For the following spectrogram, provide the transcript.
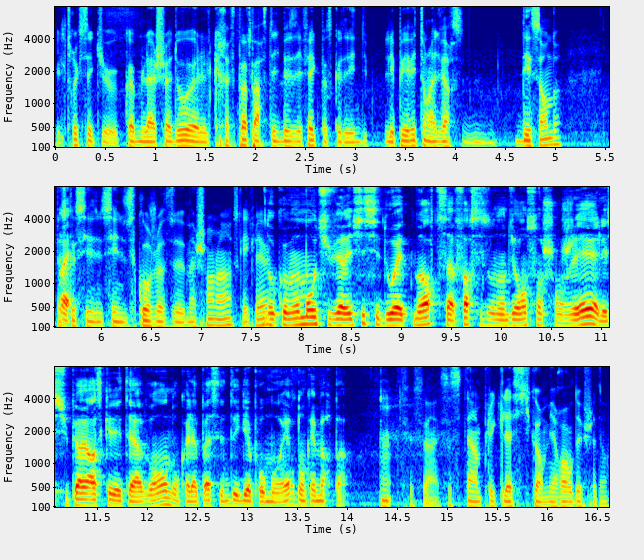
Et le truc c'est que comme la shadow elle crève pas par state base effect parce que les, les PV de ton adverse descendent. Parce Ouais. que c'est une scourge of the machin là, clair. Donc au moment où tu vérifies s'il doit être morte, sa force et son endurance ont changé, elle est supérieure à ce qu'elle était avant, donc elle a pas assez de dégâts pour mourir, donc elle meurt pas. Hum, c'est ça, Et ça c'était un play classique en mirror de shadow.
